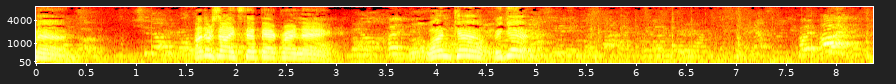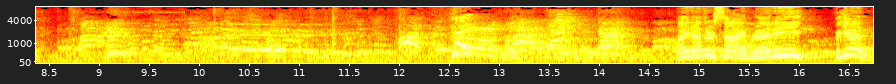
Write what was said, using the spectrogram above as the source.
man. Other side, step back right leg. One count, begin. Right other side, ready? Begin.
